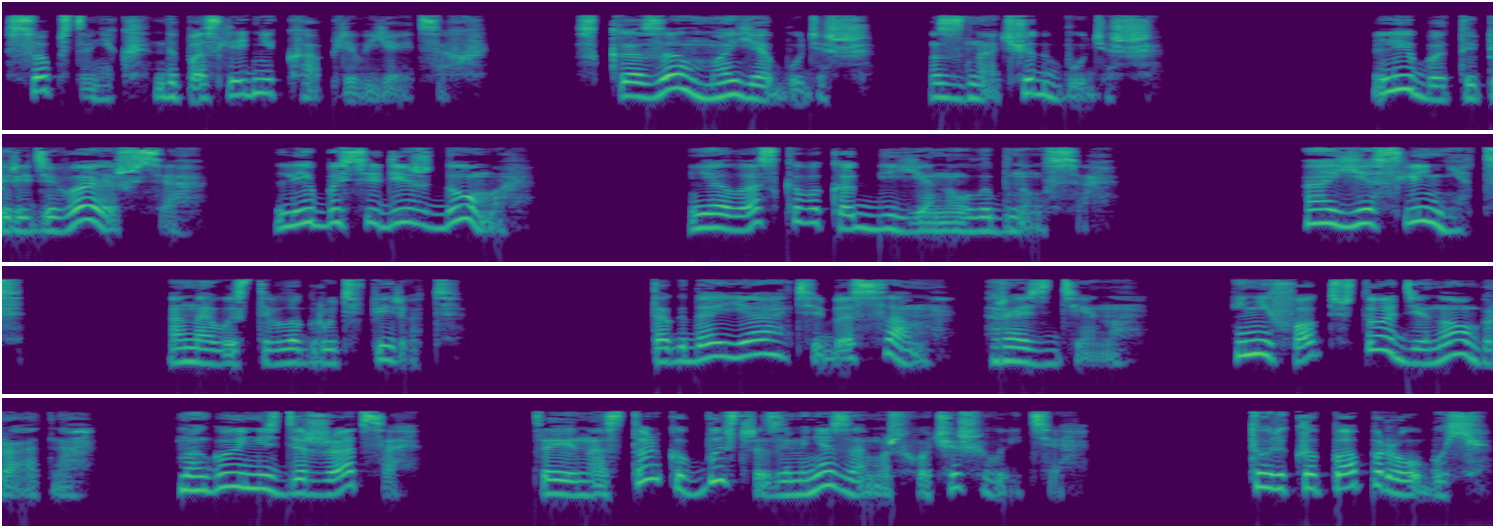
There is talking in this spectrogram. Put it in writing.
собственник до последней капли в яйцах. Сказал, моя будешь, значит, будешь. Либо ты переодеваешься, либо сидишь дома, я ласково, как гиена, улыбнулся. «А если нет?» Она выставила грудь вперед. «Тогда я тебя сам раздену. И не факт, что одену обратно. Могу и не сдержаться. Ты настолько быстро за меня замуж хочешь выйти. Только попробуй».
